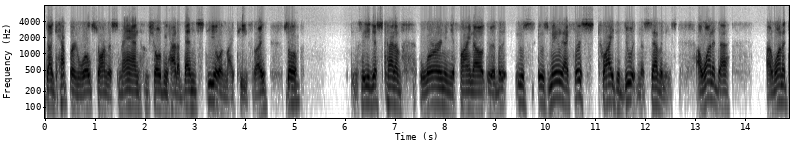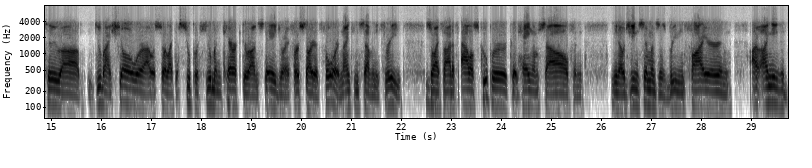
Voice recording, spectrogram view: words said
Doug Hepburn, World's Strongest Man, who showed me how to bend steel in my teeth, right? So, mm-hmm. so you just kind of learn and you find out. Uh, but it was it was mainly I first tried to do it in the '70s. I wanted to I wanted to uh, do my show where I was sort of like a superhuman character on stage when I first started Thor in 1973. So I thought if Alice Cooper could hang himself and you know, Gene Simmons was breathing fire, and I, I needed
